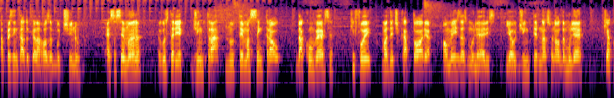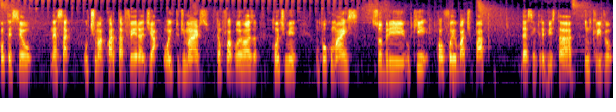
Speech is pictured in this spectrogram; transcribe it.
apresentado pela Rosa Butino essa semana, eu gostaria de entrar no tema central da conversa, que foi uma dedicatória ao mês das mulheres e ao Dia Internacional da Mulher, que aconteceu nessa última quarta-feira, dia 8 de março. Então, por favor, Rosa, conte-me um pouco mais sobre o que, qual foi o bate-papo dessa entrevista incrível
